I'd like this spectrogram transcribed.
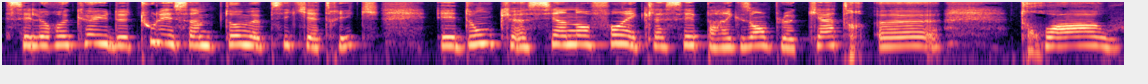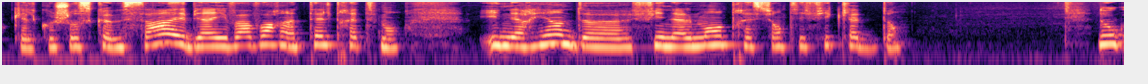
C'est le recueil de tous les symptômes psychiatriques. Et donc, si un enfant est classé par exemple 4E, 3 ou quelque chose comme ça, eh bien, il va avoir un tel traitement. Il n'y a rien de finalement très scientifique là-dedans. Donc,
